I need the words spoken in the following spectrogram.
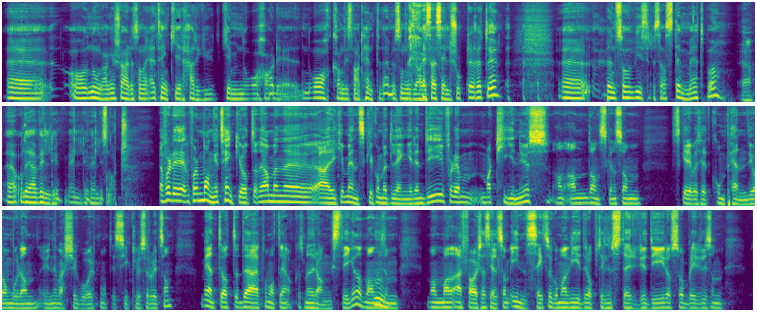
Eh, og noen ganger så er det sånn at jeg tenker herregud, Kim, nå, har det, nå kan de snart hente deg med sånn glad i seg selv-skjorte. vet du. Eh, men så viser det seg å stemme etterpå. Ja. Eh, og det er veldig, veldig veldig snart. Ja, for, det, for Mange tenker jo at ja, men eh, er ikke mennesket kommet lenger enn dyr? For det Martinius, han, han dansken som skrev et helt kompendium om hvordan universet går på en måte i sykluser, og litt sånn, mente jo at det er på en måte akkurat som en rangstige. At man, liksom, man, man erfarer seg selv som insekt, så går man videre opp til en større dyr, og så blir det liksom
